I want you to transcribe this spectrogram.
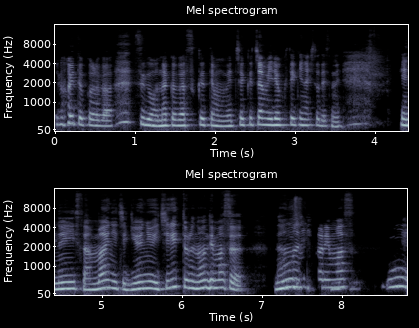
すごいところがすぐお腹がすくってもめちゃくちゃ魅力的な人ですね。NE さん、毎日牛乳1リットル飲んでます。旦那に惹かれます？お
